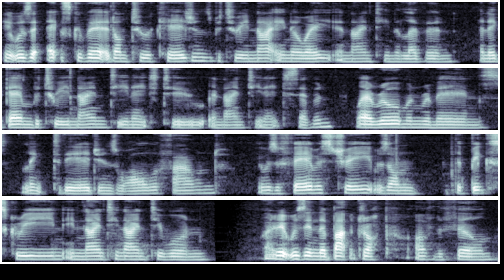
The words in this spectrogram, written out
It was excavated on two occasions between 1908 and 1911, and again between 1982 and 1987, where Roman remains linked to the Hadrian's Wall were found. It was a famous tree. It was on the big screen in 1991, where it was in the backdrop of the film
